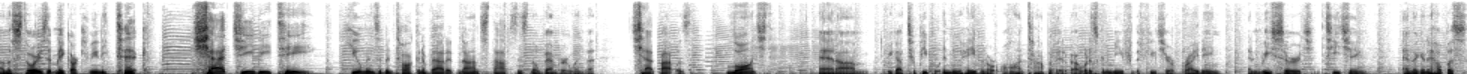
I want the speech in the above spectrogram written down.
on the stories that make our community tick. Chat GPT. Humans have been talking about it nonstop since November when the chatbot was launched. And um, we got two people in New Haven who are all on top of it about what it's going to mean for the future of writing and research and teaching. And they're going to help us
